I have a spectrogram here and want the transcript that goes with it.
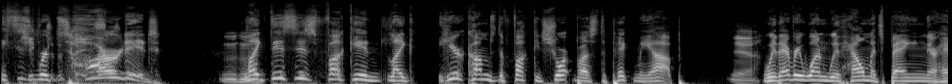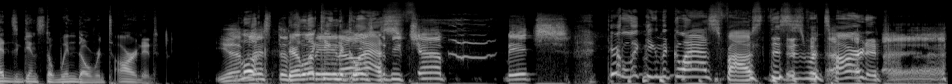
It's just Kick to the face. retarded. Mhm. Like this is fucking like here comes the fucking short bus to pick me up yeah. with everyone with helmets banging their heads against the window. Retarded. You have Look, they're licking the glass. to be champ. bitch. They're licking the glass, Faust. This is retarded.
